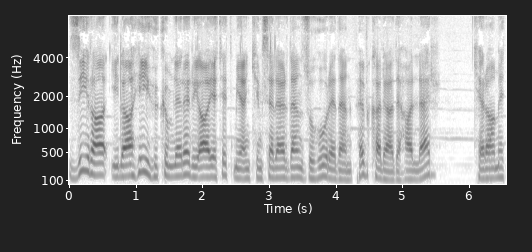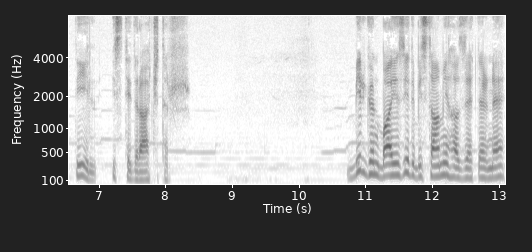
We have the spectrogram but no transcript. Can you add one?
Zira ilahi hükümlere riayet etmeyen kimselerden zuhur eden fevkalade haller, keramet değil, istidraçtır.'' bir gün Bayezid Bistami Hazretlerine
